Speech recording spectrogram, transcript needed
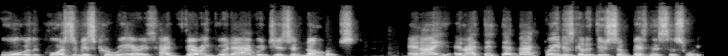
who, over the course of his career, has had very good averages and numbers. And I and I think that Matt Breida is going to do some business this week.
